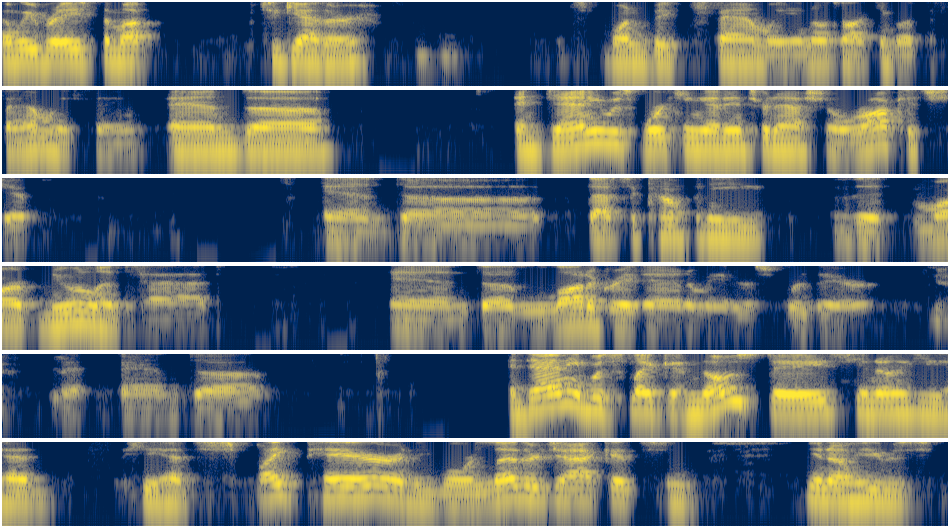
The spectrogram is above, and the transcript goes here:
and we raised them up together. It's one big family, you know, talking about the family thing. And uh, and Danny was working at International Rocketship, and uh, that's a company that Marv Newland had, and a lot of great animators were there. Yeah. yeah. And uh, and Danny was like in those days, you know, he had he had spiked hair and he wore leather jackets and you know he was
